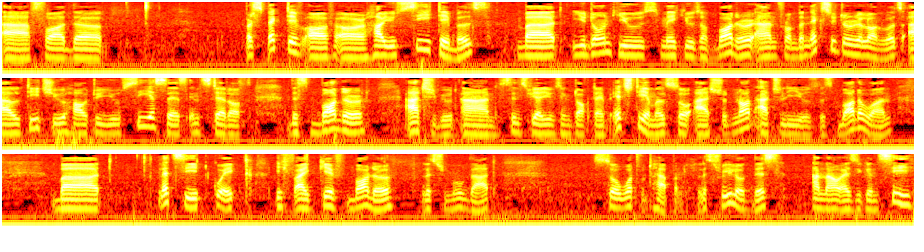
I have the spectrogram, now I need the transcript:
uh, for the perspective of or how you see tables but you don't use make use of border and from the next tutorial onwards I'll teach you how to use CSS instead of this border attribute. And since we are using doctype HTML so I should not actually use this border one. But let's see it quick. If I give border let's remove that. So what would happen? Let's reload this. And now as you can see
